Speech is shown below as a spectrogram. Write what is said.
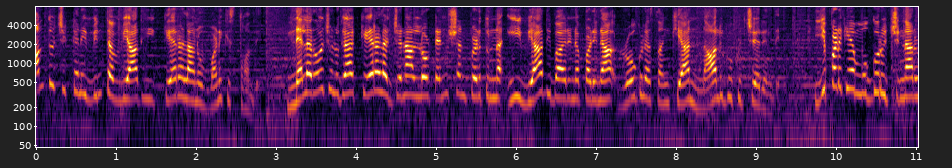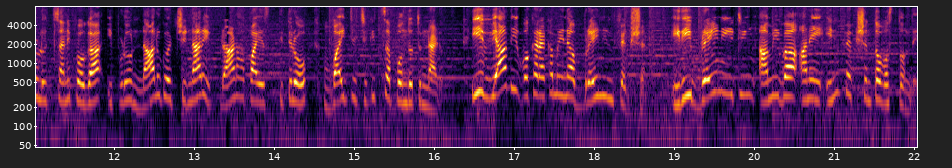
అంతు చిక్కని వింత వ్యాధి కేరళను వణికిస్తోంది. నెల రోజులుగా కేరళ జనాల్లో టెన్షన్ పెడుతున్న ఈ వ్యాధి బారిన పడిన రోగుల సంఖ్య నాలుగుకు చేరింది. ఇప్పటికే ముగ్గురు చిన్నారులు చనిపోగా ఇప్పుడు నాలుగో చిన్నారి ప్రాణాపాయ స్థితిలో వైద్య చికిత్స పొందుతున్నాడు. ఈ వ్యాధి ఒక రకమైన బ్రెయిన్ ఇన్ఫెక్షన్. ఇది బ్రెయిన్ ఈటింగ్ అమీబా అనే ఇన్ఫెక్షన్తో వస్తుంది.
